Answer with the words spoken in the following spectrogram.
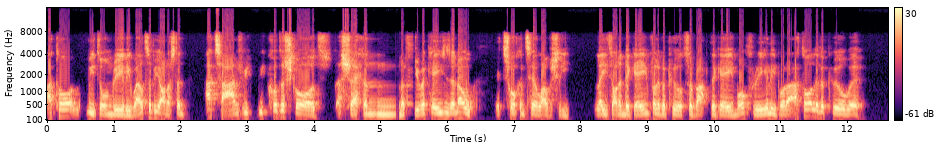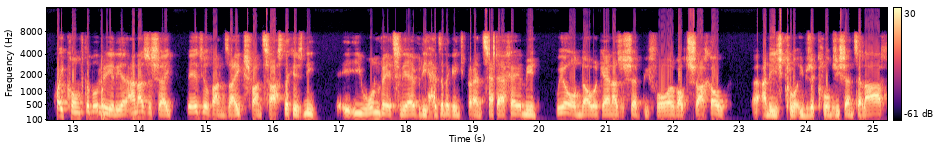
I thought we done really well, to be honest. And at times we, we could have scored a second on a few occasions. I know it took until obviously late on in the game for Liverpool to wrap the game up, really. But I thought Liverpool were quite comfortable, really. And as I say, Virgil van Dijk's fantastic, isn't he? He won virtually every header against Benteke. I mean, we all know, again, as I said before, about Sakho, uh, and he's he was a clumsy centre half.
